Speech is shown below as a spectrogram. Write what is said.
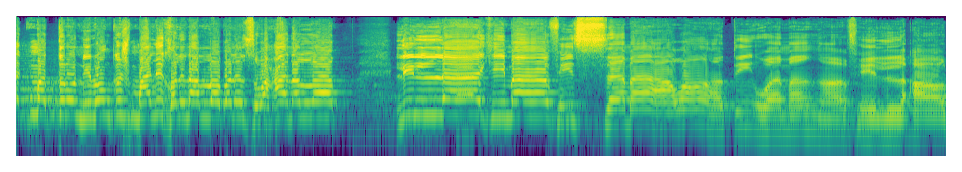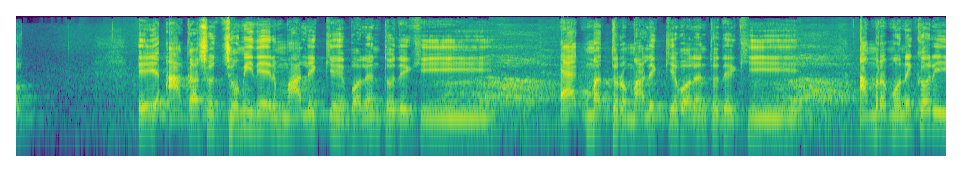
একমাত্র নিরঙ্কুশ মালিক হলেন আল্লাহ, বলেন সুবহান আল্লাহ লিল্লাহি মা ফিস সামাওয়াতি ওয়া এই আকাশ ও জমিনের মালিককে বলেন তো দেখি। একমাত্র মালিককে বলেন তো দেখি। আমরা মনে করি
